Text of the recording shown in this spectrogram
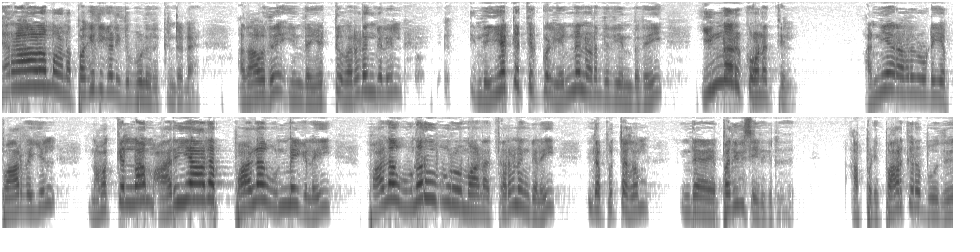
ஏராளமான பகுதிகள் இதுபோல் இருக்கின்றன. அதாவது இந்த எட்டு வருடங்களில் இந்த இயக்கத்திற்குள் என்ன நடந்தது என்பதை இன்னொரு கோணத்தில் அந்நியர் அவர்களுடைய பார்வையில் நமக்கெல்லாம் அறியாத பல உண்மைகளை பல உணர்வுபூர்வமான தருணங்களை இந்த புத்தகம் இந்த பதிவு செய்துகிறது அப்படி பார்க்கிற போது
